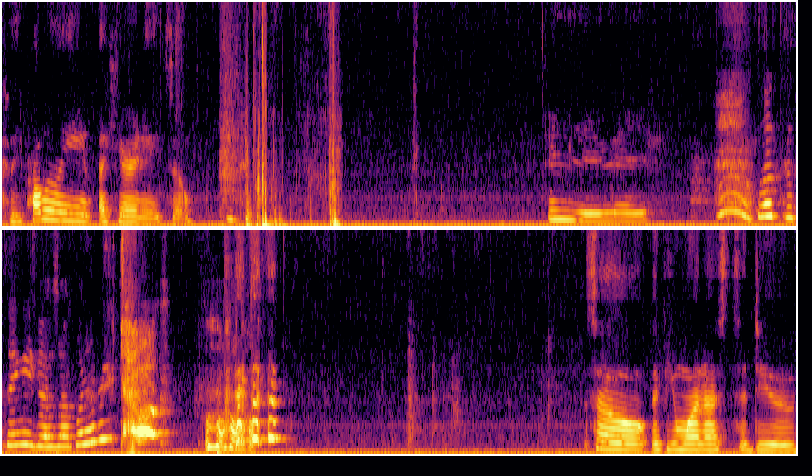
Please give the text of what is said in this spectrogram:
Because you probably need a hearing aid, so. Look, the thingy goes up whenever you talk. so, if you want us to do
